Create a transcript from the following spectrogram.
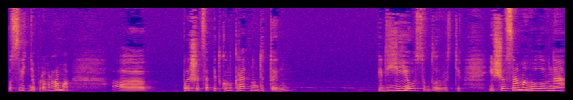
освітня програма е, пишеться під конкретну дитину, під її особливості. І що саме головне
